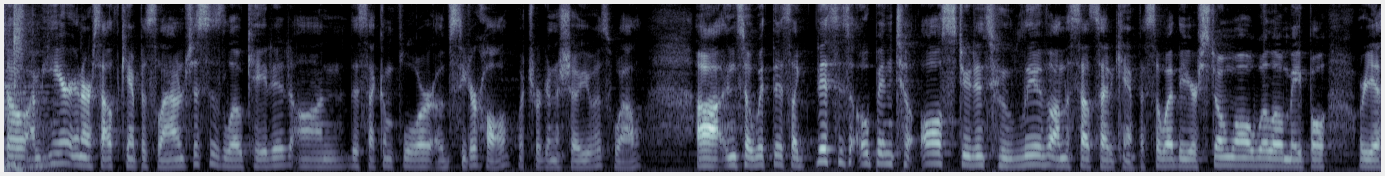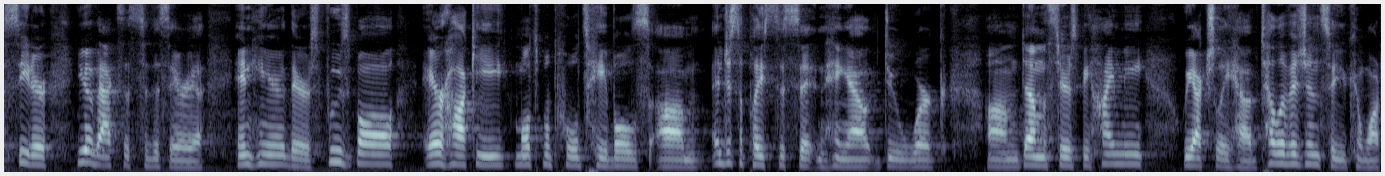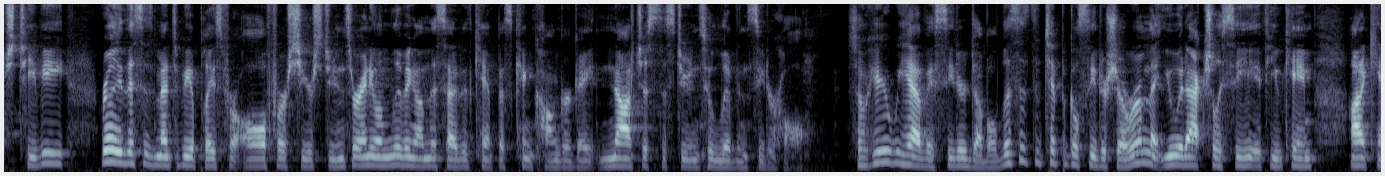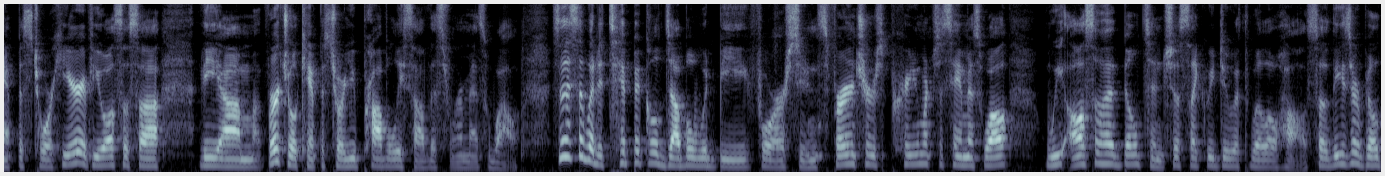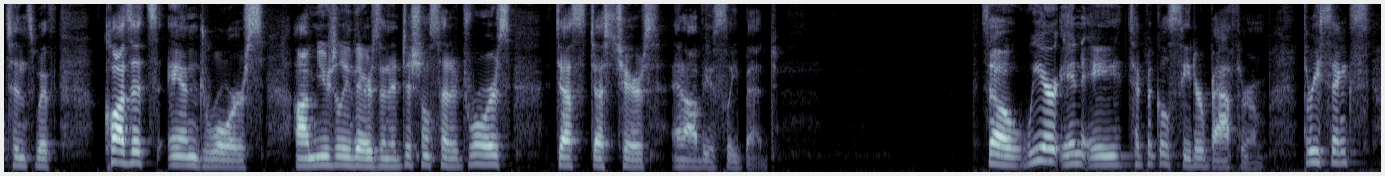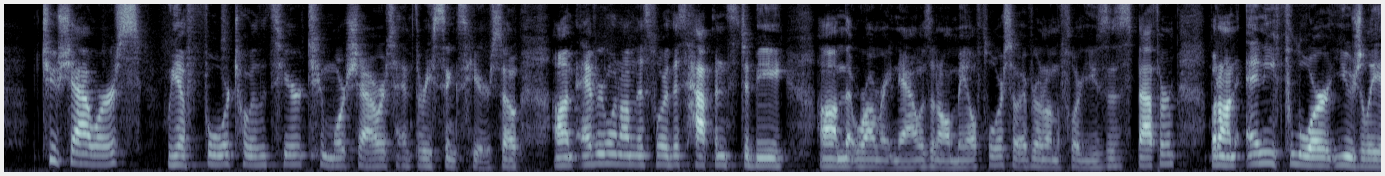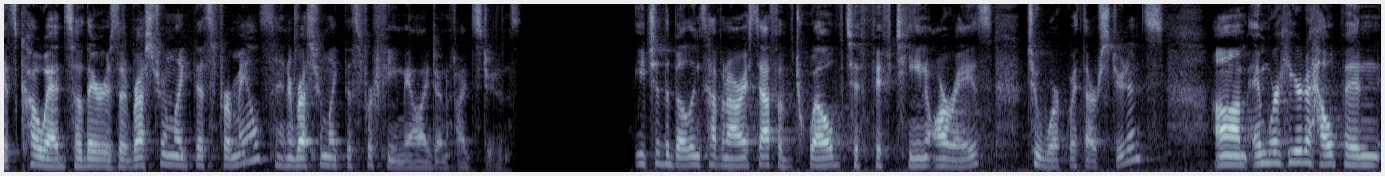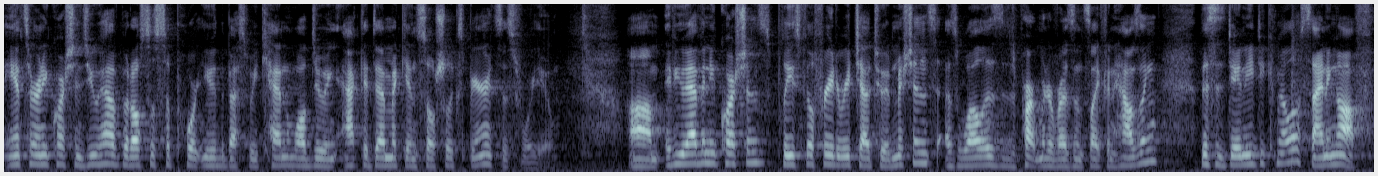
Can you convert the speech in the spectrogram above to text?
So I'm here in our South Campus Lounge. This is located on the second floor of Cedar Hall, which we're going to show you as well. Uh, and so with this, like this is open to all students who live on the south side of campus. So whether you're Stonewall, Willow, Maple, or yes, Cedar, you have access to this area. In here, there's foosball, air hockey, multiple pool tables, um, and just a place to sit and hang out, do work. Um, down the stairs behind me, we actually have television so you can watch TV. Really, this is meant to be a place for all first year students or anyone living on this side of the campus can congregate, not just the students who live in Cedar Hall. So here we have a Cedar Double. This is the typical Cedar showroom that you would actually see if you came on a campus tour here. If you also saw the um, virtual campus tour, you probably saw this room as well. So this is what a typical double would be for our students. Furniture is pretty much the same as well. We also have built-ins just like we do with Willow Hall. So these are built-ins with closets and drawers. Um, usually there's an additional set of drawers, desks, desk chairs, and obviously bed. So we are in a typical cedar bathroom. Three sinks, two showers. We have four toilets here, two more showers, and three sinks here. So um, everyone on this floor, this happens to be, um, that we're on right now, is an all male floor, so everyone on the floor uses this bathroom. But on any floor, usually it's co-ed, so there is a restroom like this for males and a restroom like this for female identified students. Each of the buildings have an RA staff of 12 to 15 RAs to work with our students. Um, and we're here to help and answer any questions you have, but also support you the best we can while doing academic and social experiences for you. Um, if you have any questions, please feel free to reach out to admissions as well as the Department of Residence Life and Housing. This is Danny DiCamillo signing off.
